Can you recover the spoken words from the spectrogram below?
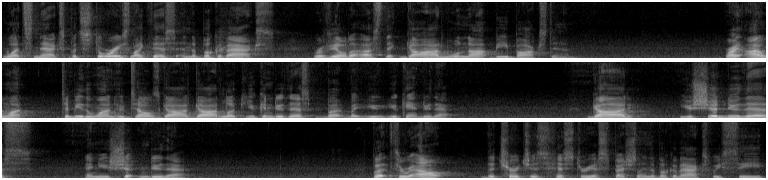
what's next. But stories like this in the book of Acts reveal to us that God will not be boxed in. Right? I want to be the one who tells God, God, look, you can do this, but, but you, you can't do that. God, you should do this, and you shouldn't do that. But throughout the church's history, especially in the book of Acts, we see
